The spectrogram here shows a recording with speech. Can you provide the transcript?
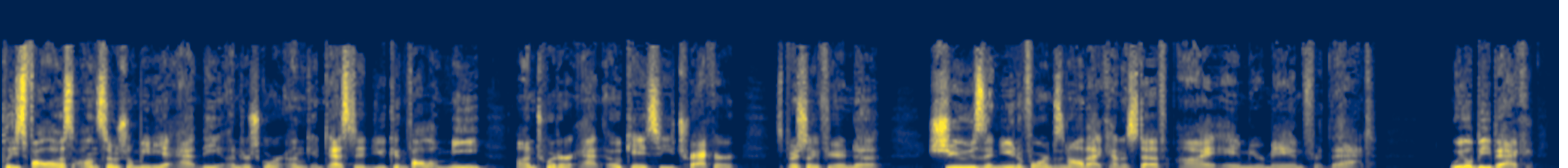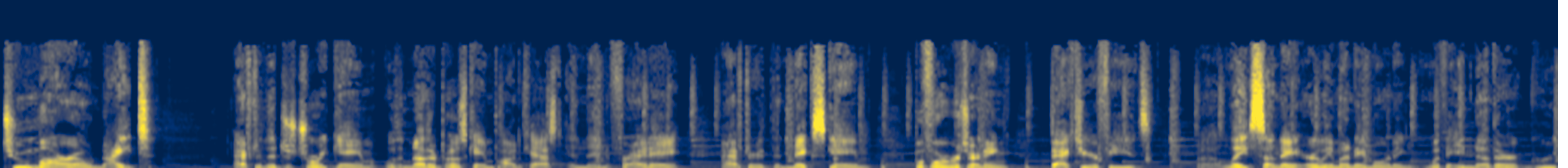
Please follow us on social media at the underscore uncontested. You can follow me on Twitter at OKC Tracker, especially if you're into shoes and uniforms and all that kind of stuff. I am your man for that. We'll be back tomorrow night after the Detroit game with another post game podcast, and then Friday after the Knicks game before returning back to your feeds uh, late Sunday, early Monday morning with another group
